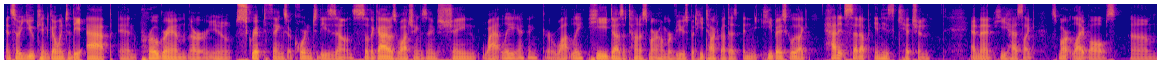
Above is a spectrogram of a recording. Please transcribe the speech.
And so you can go into the app and program or you know script things according to these zones. So the guy I was watching, his name's Shane Whatley, I think, or Watley. He does a ton of smart home reviews, but he talked about this and he basically like had it set up in his kitchen, and then he has like smart light bulbs. Um,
